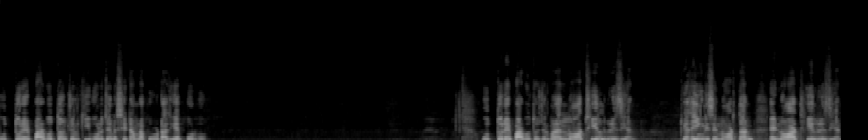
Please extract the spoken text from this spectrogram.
উত্তরের পার্বত্য অঞ্চল কী বলেছেন? সেটা আমরা পুরোটা আজকে পড়ব। উত্তরের পার্বত্য অঞ্চল মানে নর্থ হিল রিজিয়ান ঠিক আছে ইংলিশে? নর্থার্ন এই নর্থ হিল রিজিয়ান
